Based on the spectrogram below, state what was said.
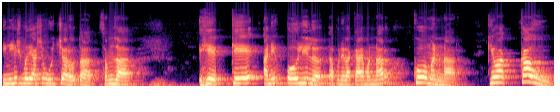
इंग्लिशमध्ये असे उच्चार होतात. समजा हे के आणि ओ लिहिलं तर आपण याला काय म्हणणार? को म्हणणार. किंवा काऊ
